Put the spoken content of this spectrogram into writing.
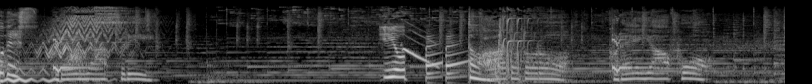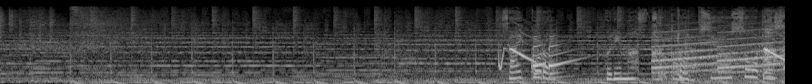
プです。プレイヤー3よっと。カードドロープレイヤー4サイコロ振りますと強そうです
